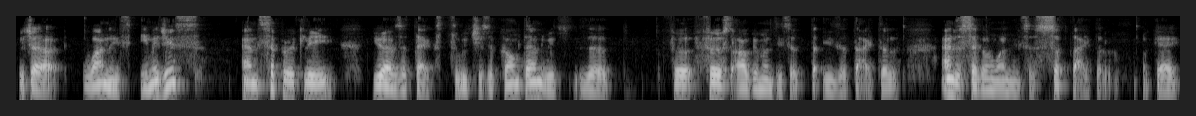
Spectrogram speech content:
which are one is images, and separately you have the text, which is the content, which the first argument is a is a title, and the second one is a subtitle. Okay,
